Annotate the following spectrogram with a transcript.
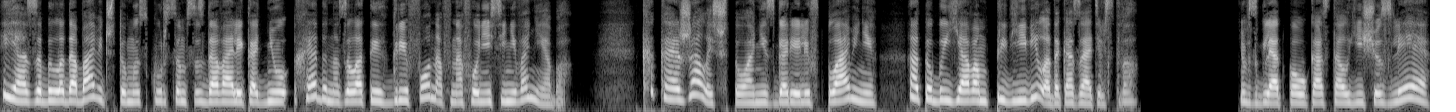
Я забыла добавить, что мы с курсом создавали ко дню Хедена золотых грифонов на фоне синего неба. Какая жалость, что они сгорели в пламени, а то бы я вам предъявила доказательства. Взгляд паука стал еще злее,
